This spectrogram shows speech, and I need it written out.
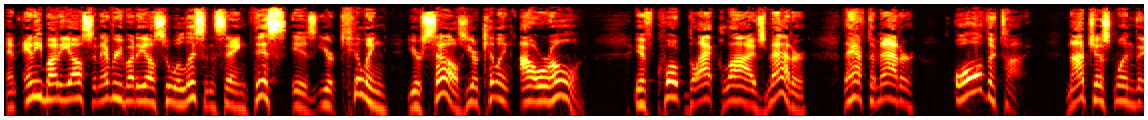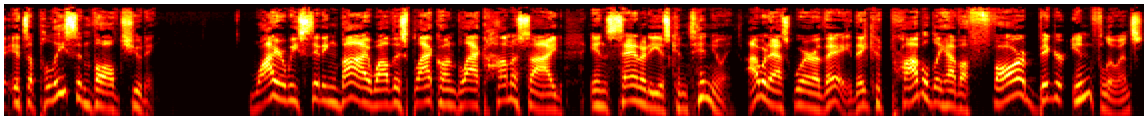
and anybody else and everybody else who will listen saying, This is, you're killing yourselves, you're killing our own if, quote, black lives matter, they have to matter all the time, not just when the, it's a police involved shooting. Why are we sitting by while this black on black homicide insanity is continuing? I would ask, where are they? They could probably have a far bigger influence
